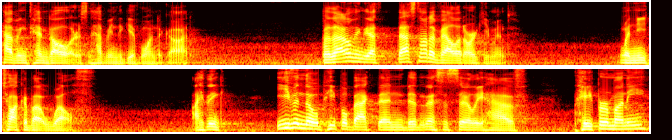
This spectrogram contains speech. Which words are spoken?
having $10 and having to give one to God. But I don't think that that's not a valid argument when you talk about wealth. I think even though people back then didn't necessarily have paper money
